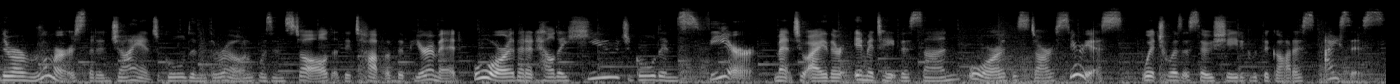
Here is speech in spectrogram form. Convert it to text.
There are rumors that a giant golden throne was installed at the top of the pyramid, or that it held a huge golden sphere meant to either imitate the sun or the star Sirius, which was associated with the goddess Isis.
